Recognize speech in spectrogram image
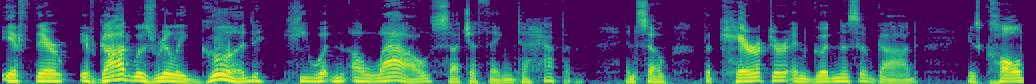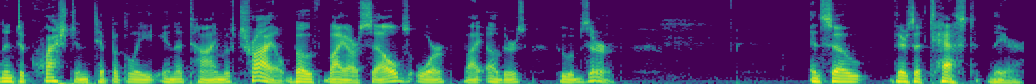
if there if god was really good he wouldn't allow such a thing to happen and so the character and goodness of god is called into question typically in a time of trial both by ourselves or by others who observe and so there's a test there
